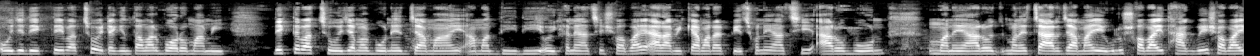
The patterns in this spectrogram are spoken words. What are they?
ওই যে দেখতেই পাচ্ছ, ওইটা কিন্তু আমার বড় মামি। দেখতে পাচ্ছ ওই যে আমার বোনের জামাই, আমার দিদি ওইখানে আছে সবাই। আর আমি ক্যামেরার পেছনে আছি? আরও বোন মানে আরও মানে চার জামাই, এগুলো সবাই থাকবে, সবাই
